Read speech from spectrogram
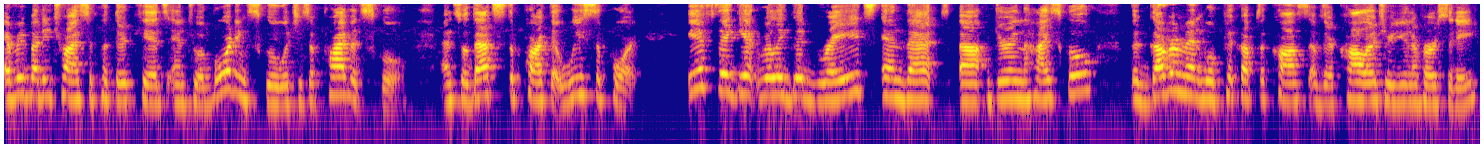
Everybody tries to put their kids into a boarding school, which is a private school. And so that's the part that we support. If they get really good grades and that uh, during the high school, the government will pick up the cost of their college or university,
